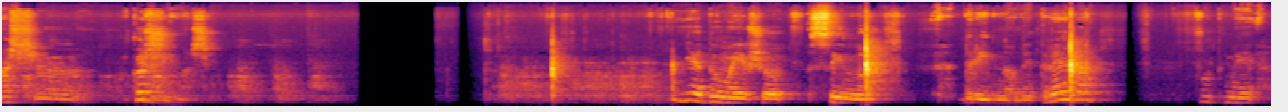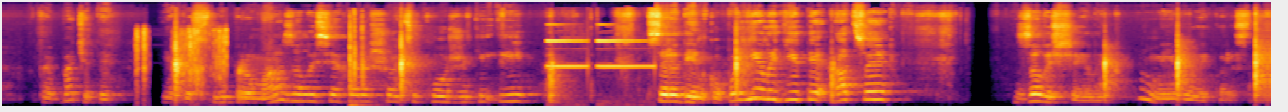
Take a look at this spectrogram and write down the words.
наш, е, коржі наші. Я думаю, що сильно дрібно не треба. От ми, так бачите, якось не промазалися хорошо ці коржики. І серединку поїли діти, а це залишили. Ну, ми його використали.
